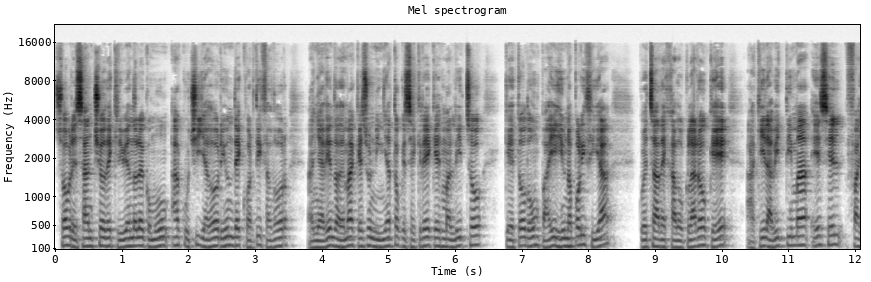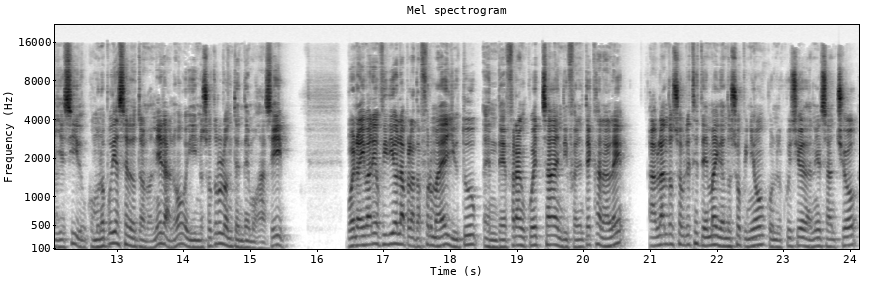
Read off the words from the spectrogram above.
sobre Sancho, describiéndole como un acuchillador y un descuartizador, añadiendo además que es un niñato que se cree que es más listo que todo un país y una policía, Cuesta ha dejado claro que aquí la víctima es el fallecido, como no podía ser de otra manera, ¿no? Y nosotros lo entendemos así. Bueno, hay varios vídeos en la plataforma de YouTube de Frank Cuesta en diferentes canales hablando sobre este tema y dando su opinión con el juicio de Daniel Sancho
